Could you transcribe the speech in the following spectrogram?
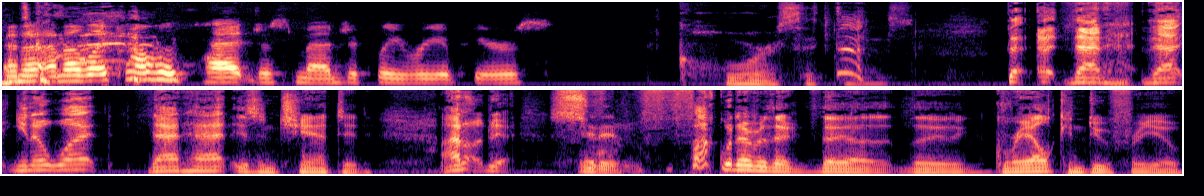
And I, and I like how his hat just magically reappears. of course it does. That, that that you know what that hat is enchanted. I don't s- It is. fuck whatever the, the the Grail can do for you.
